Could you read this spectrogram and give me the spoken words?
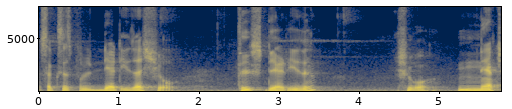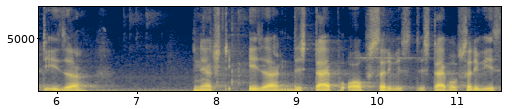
Successful date is a show. This date is a show. Next is a next is a this type of service. This type of service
